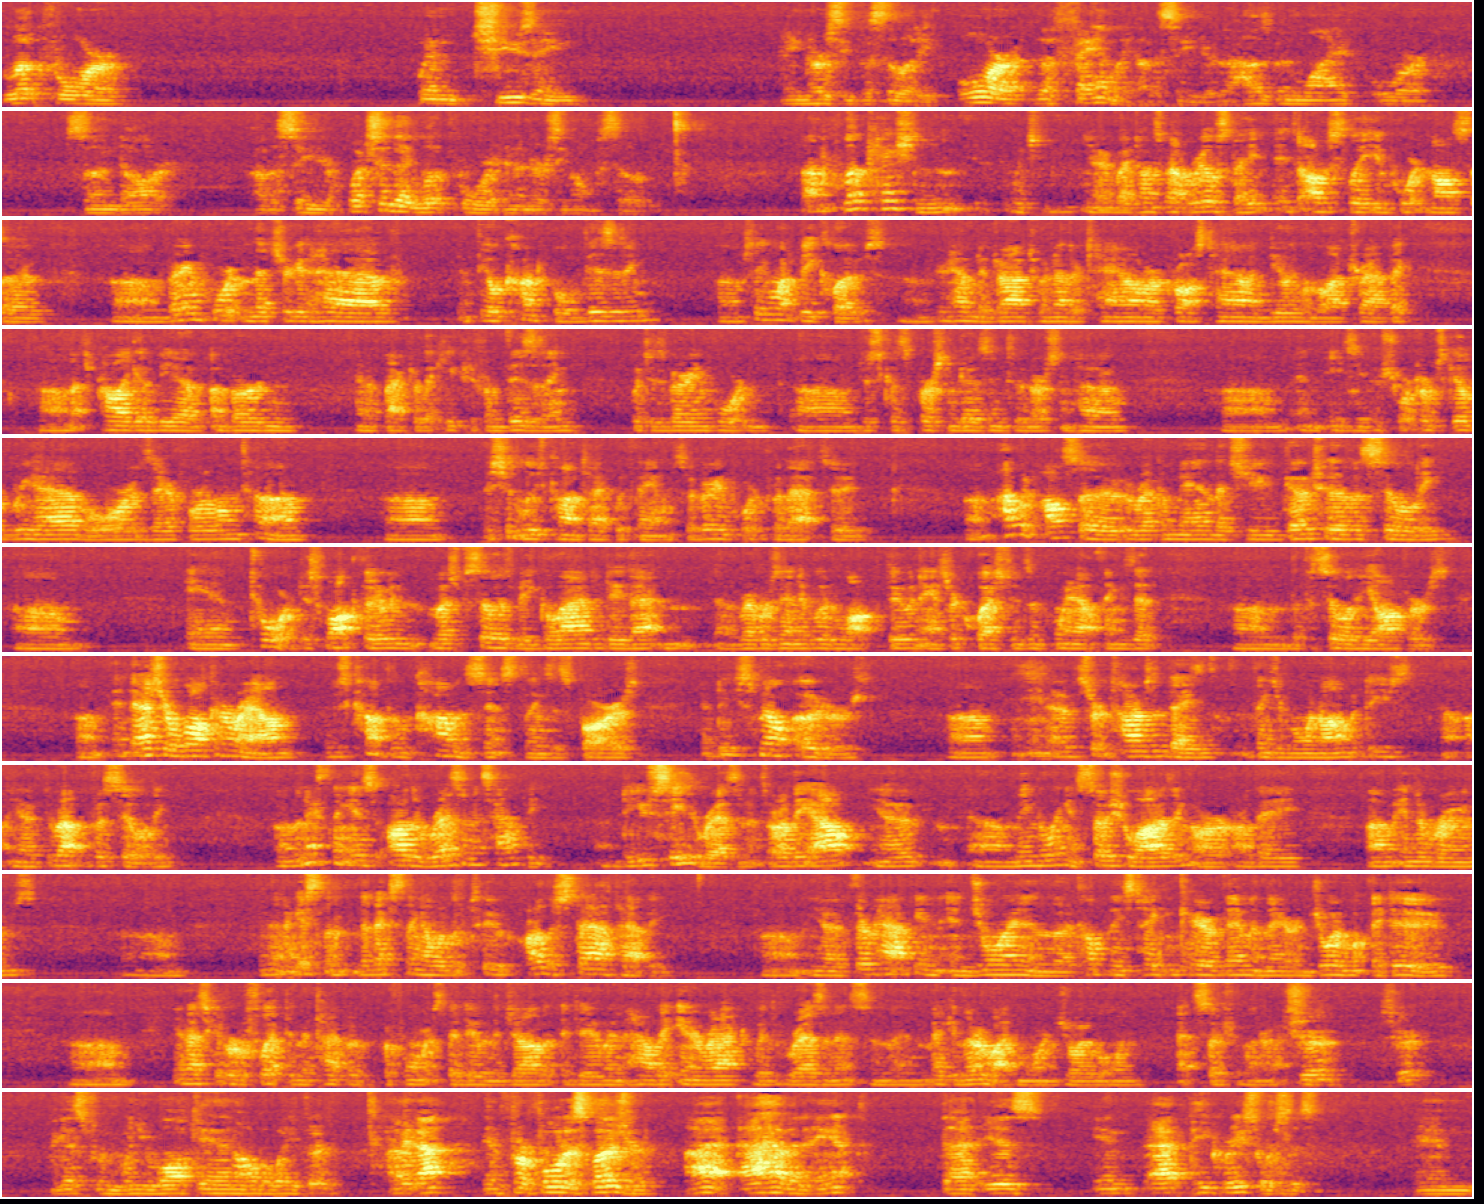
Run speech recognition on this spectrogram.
look for when choosing a nursing facility, or the family of a senior, the husband, wife, or son, daughter of a senior? What should they look for in a nursing home facility? Um, location, which you know everybody talks about real estate, it's obviously important also. Um, very important that you're going to have and feel comfortable visiting. Um, so you want to be close. Um, if you're having to drive to another town or across town and dealing with a lot of traffic, um, that's probably going to be a, a burden and a factor that keeps you from visiting, which is very important. Um, just because the person goes into a nursing home um, and is either short-term skilled rehab or is there for a long time, um, they shouldn't lose contact with family. So very important for that too. I would also recommend that you go to the facility and tour. Just walk through, and most facilities would be glad to do that. And a representative would walk through and answer questions and point out things that um, the facility offers. Um, and as you're walking around, just common sense things as far as you know, do you smell odors? Um, you know, certain times of days and things are going on, but do you, uh, you know, throughout the facility. Um, the next thing is, are the residents happy? Uh, do you see the residents? Are they out, you know, uh, mingling and socializing, or are they um, in the rooms? And then I guess the, the next thing I would look to, are the staff happy? Um, you know, if they're happy and enjoying, and the company's taking care of them, and they're enjoying what they do, um, and that's going to reflect in the type of performance they do in the job that they do, and how they interact with residents, and then making their life more enjoyable and that social interaction. Sure, sure. I guess from when you walk in all the way through. I mean, I, and for full disclosure, I, I have an aunt that is in at Peak Resources, and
